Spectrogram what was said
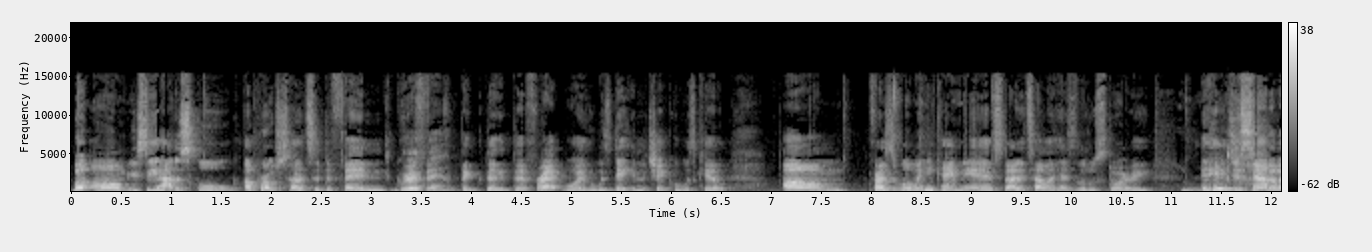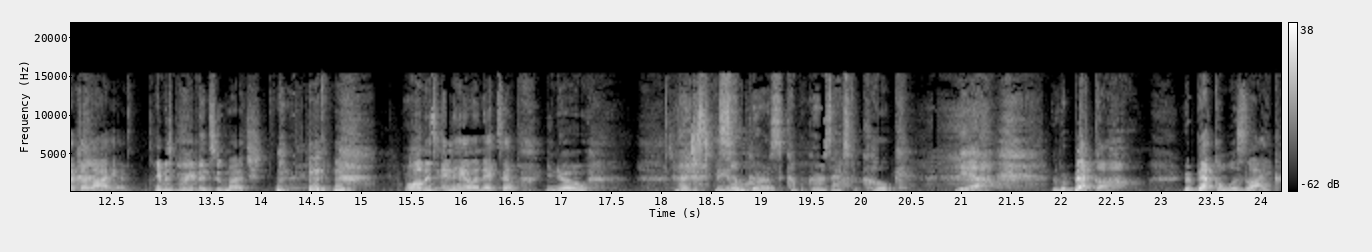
But um, you see how the school approached her to defend Griffin, The, the the frat boy who was dating the chick who was killed. Um, first of all, when he came there and started telling his little story, he just sounded like a liar. He was breathing too much. all this inhale and exhale. You know, I just feel Some girls, a couple girls asked for coke. yeah. And Rebecca, Rebecca was like,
